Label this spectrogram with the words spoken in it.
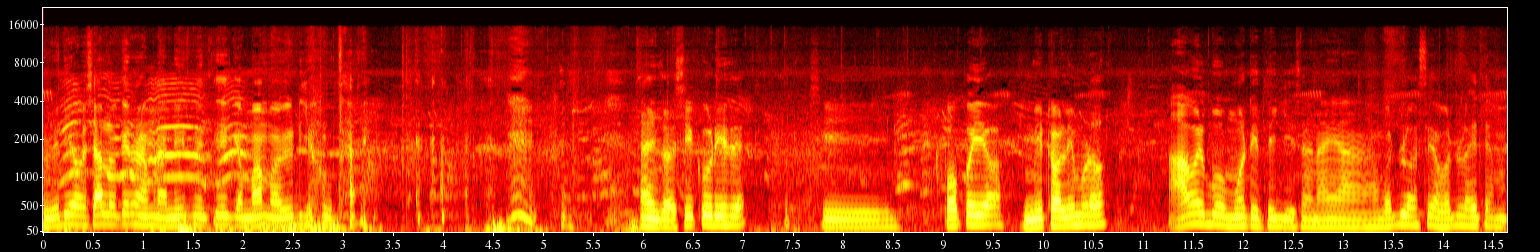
વીડિયો ચાલુ કર્યો હમણાં નિર્મિત કે મામા વીડિયો ઉતારે. અહીં જો શીકુડી છે. પછી પપૈયો, મીઠો લીમડો. આવડ બહુ મોટી થઈ ગઈ છે અને અહીંયા વડલો છે. વડલો ત્યાં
